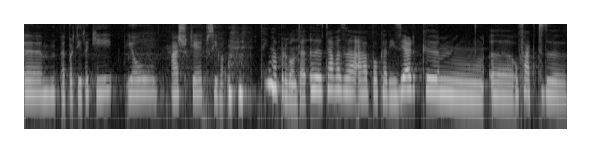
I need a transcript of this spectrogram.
hum, a partir daqui, eu acho que é possível. Tenho uma pergunta. Eh, Estavas há, há pouco a dizer que eh, o facto de,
